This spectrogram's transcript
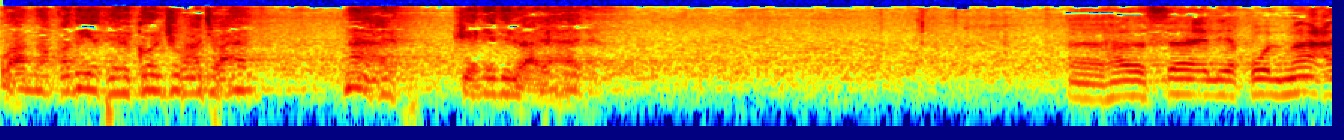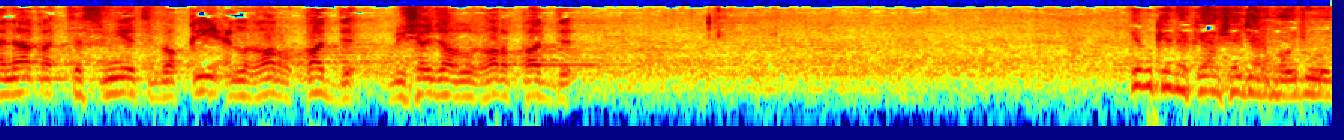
وأما قضية كل جمعة تعاد ما أعرف شيء يدل على هذا. آه هذا السائل يقول ما علاقة تسمية بقيع الغرقد بشجر الغرقد؟ يمكن كان شجر موجود.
